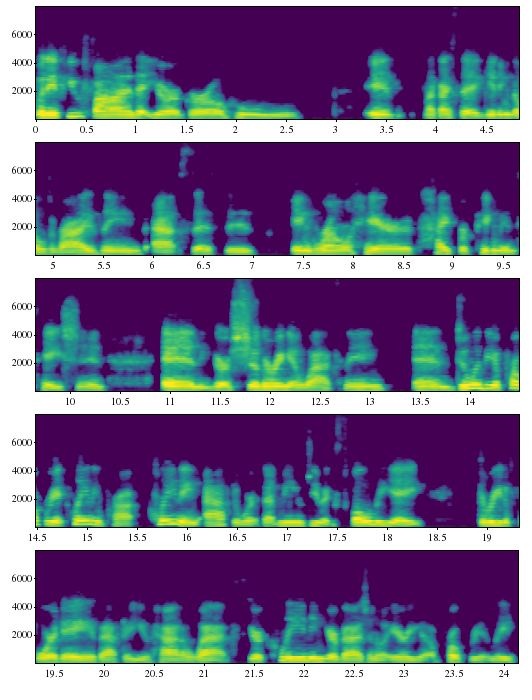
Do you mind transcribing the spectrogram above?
But if you find that you're a girl who is, like I said, getting those risings, abscesses, ingrown hairs, hyperpigmentation, and you're sugaring and waxing and doing the appropriate cleaning pro- cleaning afterwards, that means you exfoliate three to four days after you had a wax. You're cleaning your vaginal area appropriately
